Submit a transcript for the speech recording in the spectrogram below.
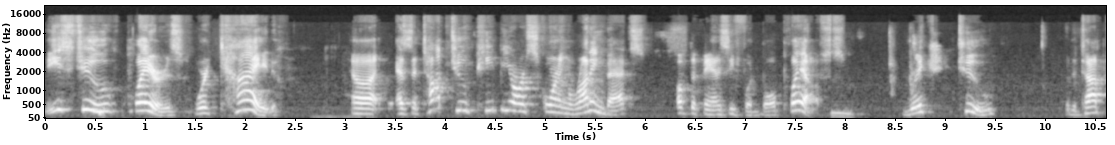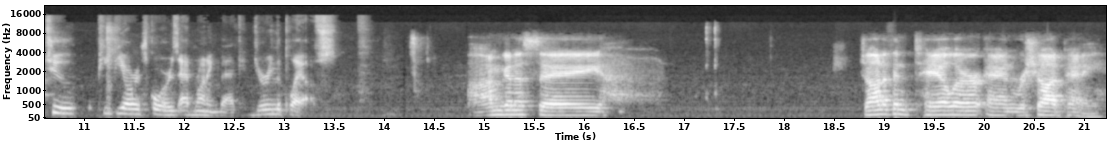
These two players were tied uh, as the top two PPR scoring running backs of the fantasy football playoffs. Which two were the top two PPR scores at running back during the playoffs? I'm going to say Jonathan Taylor and Rashad Penny.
